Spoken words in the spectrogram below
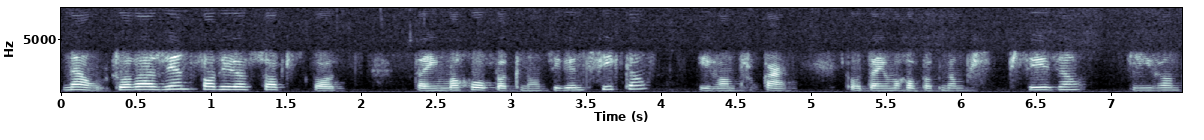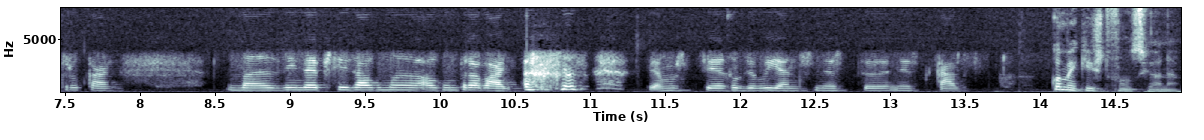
Não, toda a gente pode ir ao swap spot. Tem uma roupa que não se identificam e vão trocar. Ou tem uma roupa que não precisam e vão trocar. Mas ainda é preciso alguma, algum trabalho. Temos de ser resilientes neste, neste caso. Como é que isto funciona?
